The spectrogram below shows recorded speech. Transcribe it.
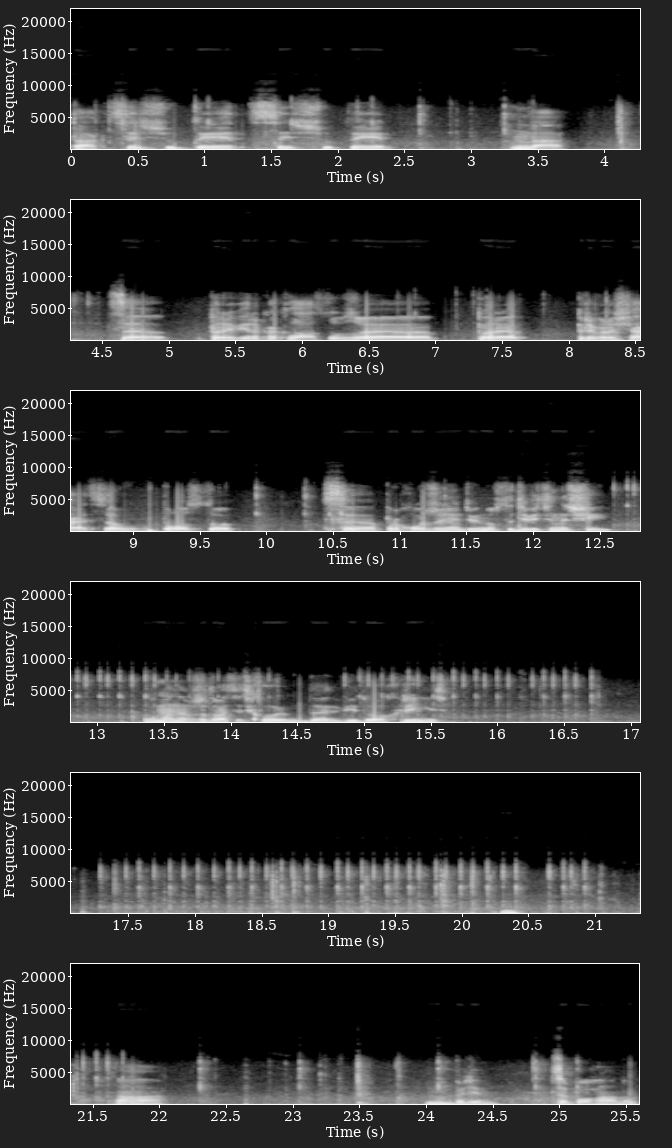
Так, це сюди, це сюди. Да. Це перевірка класу вже пере... превращається в просто це проходження 99 ночей. В мене вже 20 хвилин де відео, охренеть. Ага. М, Блін, це погано.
